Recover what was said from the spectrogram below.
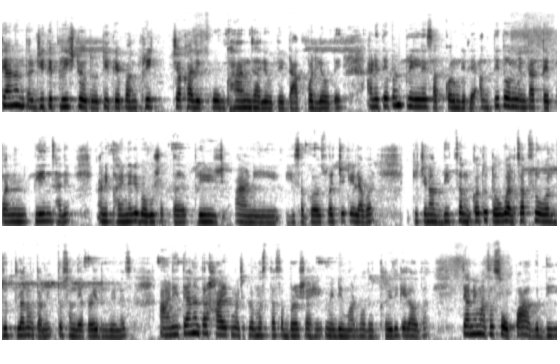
त्यानंतर जिथे फ्रीज ठेवतो तिथे पण फ्रीजच्या खाली खूप घाण झाले होते डाग पडले होते. आणि ते पण प्रिलने साफ करून घेतले. अगदी दोन मिनटात ते पण क्लीन झाले. आणि फायनली बघू शकता फ्रीज आणि हे सगळं स्वच्छ केल्यावर किचन अगदी चमकत होतं. वरचा फ्लोअर धुतला नव्हता मी तो संध्याकाळी धुवेनच. आणि त्यानंतर हा एक माझ्याकडं मस्त असा ब्रश आहे. मी डीमार्टमधून खरेदी केला होता. त्याने माझा सोफा अगदी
